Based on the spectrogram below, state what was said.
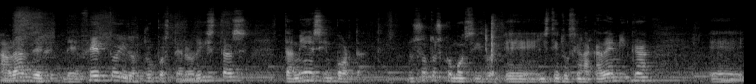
hablar de, efecto y los grupos terroristas también es importante. Nosotros como eh, institución académica eh,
